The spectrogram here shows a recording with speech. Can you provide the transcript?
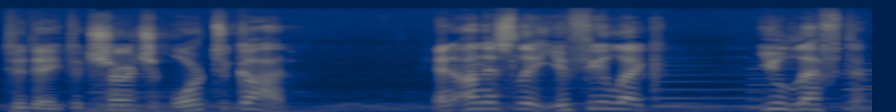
today to church or to God and honestly you feel like you left Him.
